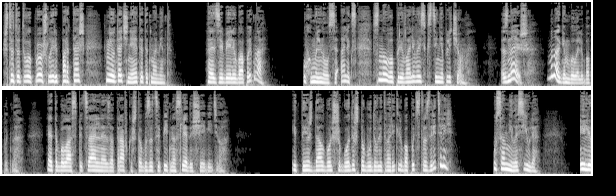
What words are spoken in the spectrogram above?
Что-то твой прошлый репортаж не уточняет этот момент». «А тебе любопытно?» — ухмыльнулся Алекс, снова приваливаясь к стене плечом. «Знаешь, многим было любопытно. Это была специальная затравка, чтобы зацепить на следующее видео». «И ты ждал больше года, чтобы удовлетворить любопытство зрителей?» — усомнилась Юля. «Или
